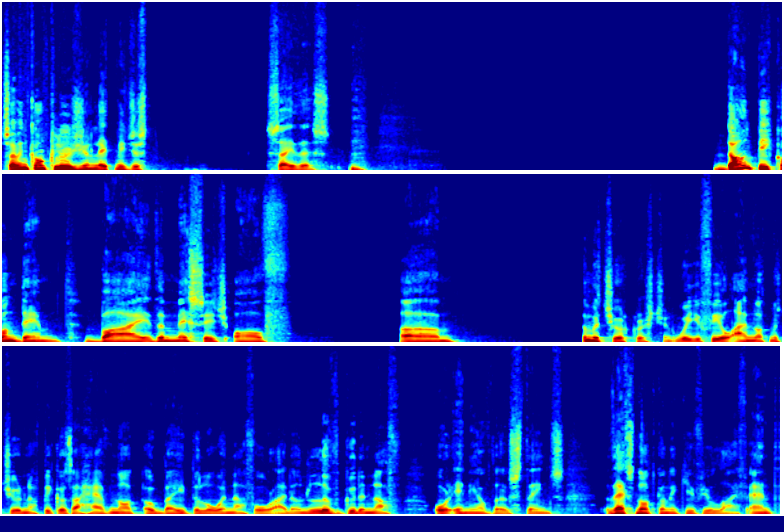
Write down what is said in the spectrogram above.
So, in conclusion, let me just say this. Don't be condemned by the message of um, a mature Christian, where you feel I'm not mature enough because I have not obeyed the law enough, or I don't live good enough, or any of those things. That's not going to give you life. And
